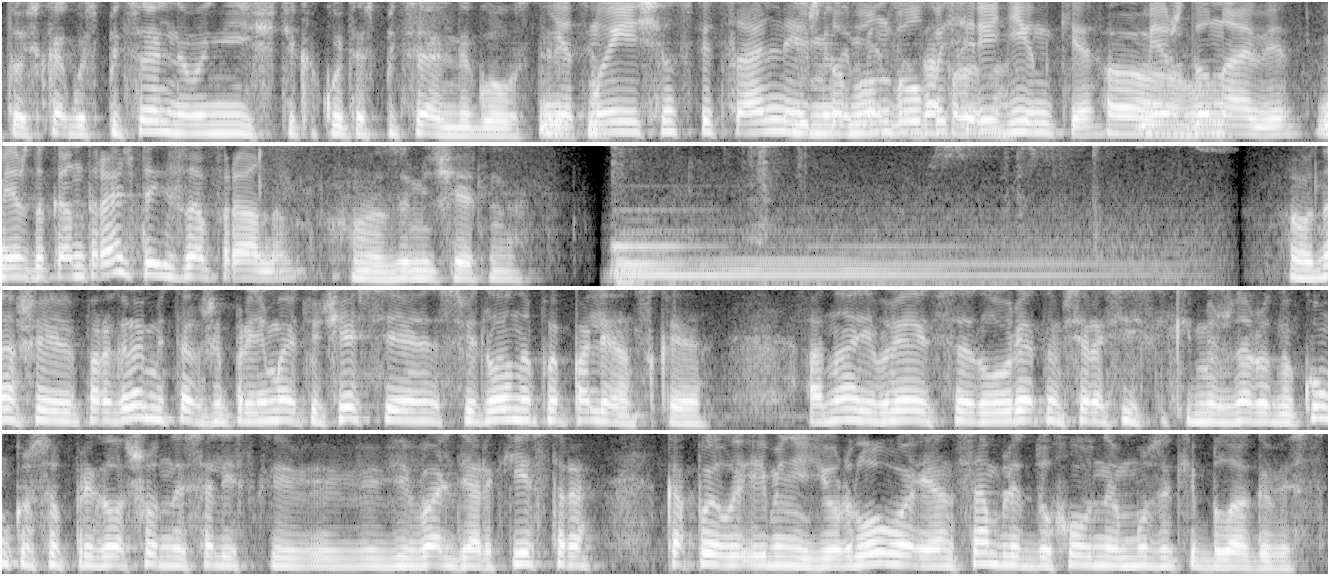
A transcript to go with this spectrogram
то есть, как бы специально вы не ищете какой-то специальный голос? Нет, третьим? мы ищем специальный, Именно чтобы он был меццо-сопрано. посерединке А, между вот. нами, между контральто и сопрано. Замечательно. В нашей программе также принимает участие Светлана Полянская. Она является лауреатом всероссийских и международных конкурсов, приглашенной солисткой Вивальди оркестра, капеллы имени Юрлова и ансамбля духовной музыки «Благовест».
